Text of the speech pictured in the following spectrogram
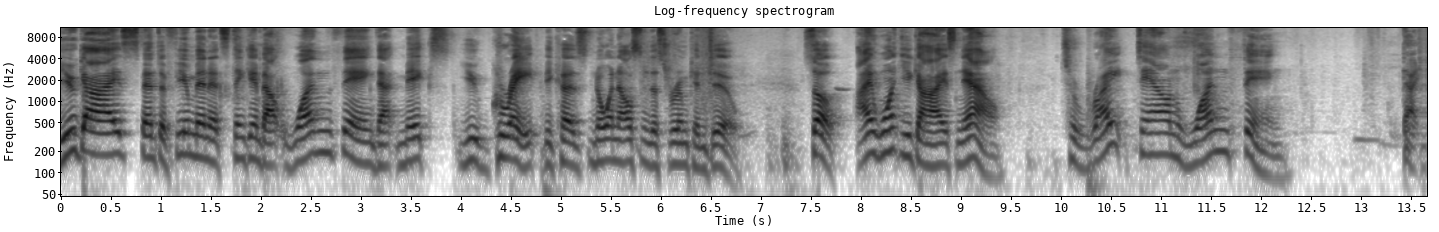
You guys spent a few minutes thinking about one thing that makes you great because no one else in this room can do. So I want you guys now to write down one thing that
